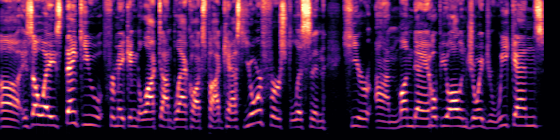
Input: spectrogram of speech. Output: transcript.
Uh, as always, thank you for making the Locked On Blackhawks podcast your first listen here on Monday. I hope you all enjoyed your weekends.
